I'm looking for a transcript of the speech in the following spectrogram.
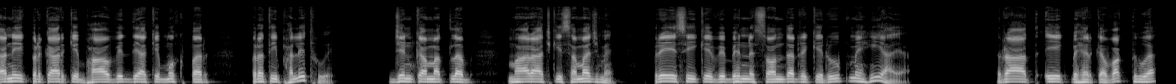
अनेक प्रकार के भाव विद्या के मुख पर प्रतिफलित हुए, जिनका मतलब महाराज की समझ में प्रेसी के विभिन्न सौंदर्य के रूप में ही आया। रात एक पहर का वक्त हुआ,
